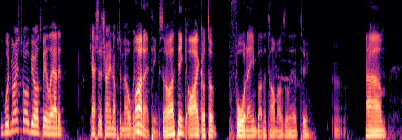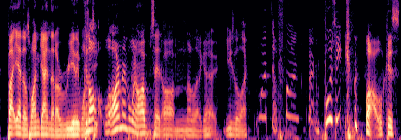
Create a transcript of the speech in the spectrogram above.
would most 12 year olds be allowed to catch the train up to Melbourne? I don't think so. I think I got to 14 by the time I was allowed to. Oh. Um, but yeah, there was one game that I really wanted I, to. well, I remember when I said, "Oh, I'm not allowed to go." You were like, "What the fuck, fucking pussy!" Well, because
